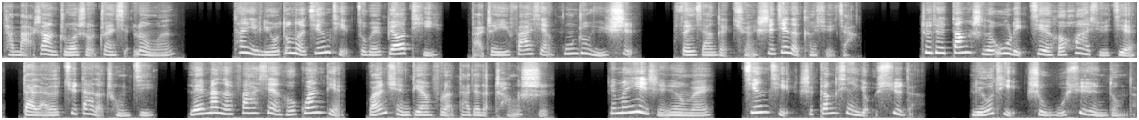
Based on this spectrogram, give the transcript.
他马上着手撰写论文。他以流动的晶体作为标题。把这一发现公诸于世，分享给全世界的科学家，这对当时的物理界和化学界带来了巨大的冲击。雷曼的发现和观点完全颠覆了大家的常识。人们一直认为晶体是刚性有序的，流体是无序运动的。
